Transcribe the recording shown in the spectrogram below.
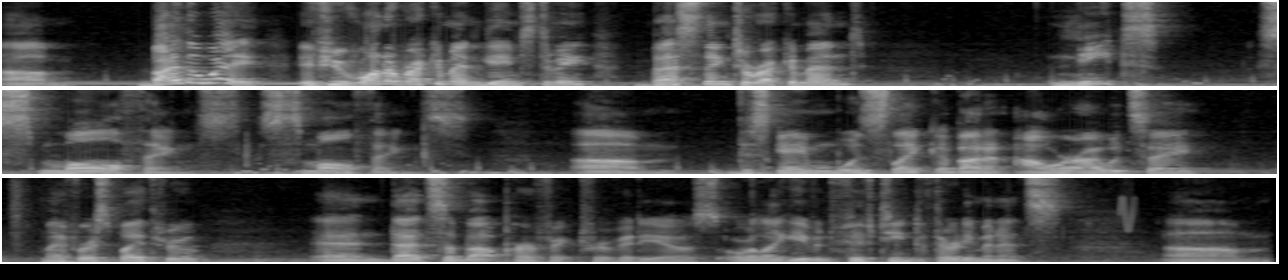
Um, by the way, if you want to recommend games to me, best thing to recommend, neat small things, small things. Um, this game was like about an hour, I would say, my first playthrough, and that's about perfect for videos, or like even 15 to 30 minutes. Um,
